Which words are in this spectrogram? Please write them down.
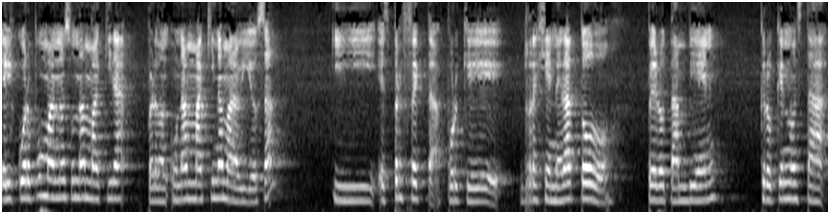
el cuerpo humano es una máquina, perdón, una máquina maravillosa y es perfecta porque regenera todo, pero también creo que nuestra,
